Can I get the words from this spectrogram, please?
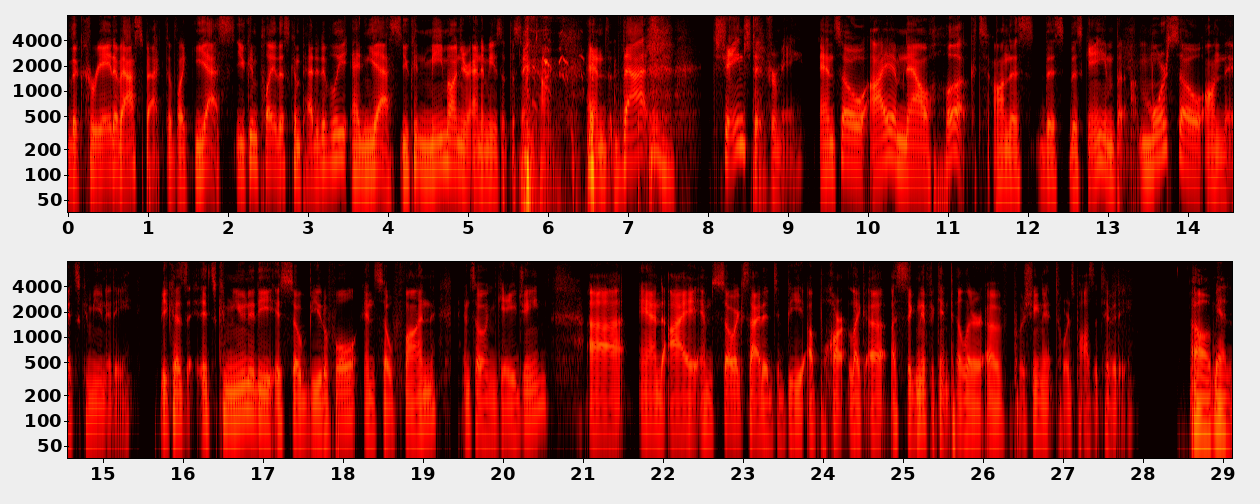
the creative aspect of like yes you can play this competitively and yes you can meme on your enemies at the same time and that changed it for me and so I am now hooked on this this this game, but more so on its community because its community is so beautiful and so fun and so engaging. Uh, and I am so excited to be a part, like a, a significant pillar of pushing it towards positivity. Oh man,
